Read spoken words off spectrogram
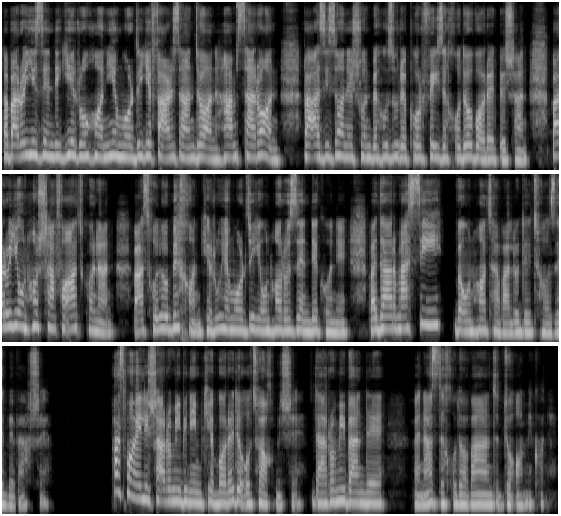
و برای زندگی روحانی مرده فرزندان، همسران و عزیزانشون به حضور پرفیز خدا وارد بشن، برای اونها شفاعت کنن و از خدا بخوان که روح مرده اونها رو زنده کنه و در مسیح به اونها تولد تازه ببخشه. پس ما الیشع رو می‌بینیم که وارد اتاق میشه، در رو میبنده و نزد خداوند دعا می‌کنه.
